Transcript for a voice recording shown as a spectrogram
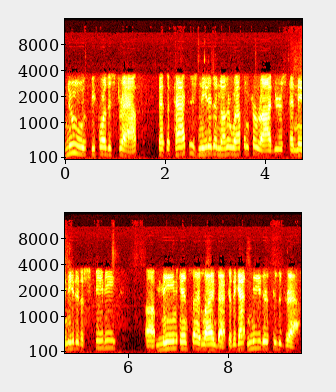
knew before this draft that the Packers needed another weapon for Rodgers, and they needed a speedy, uh, mean inside linebacker. They got neither through the draft.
